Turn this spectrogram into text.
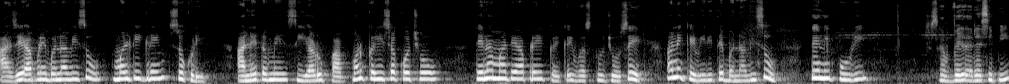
આજે આપણે બનાવીશું મલ્ટીગ્રેન સુખડી. આને તમે શિયાળુ પાક પણ કહી શકો છો. તેના માટે આપણે કઈ કઈ વસ્તુ જોશે અને કેવી રીતે બનાવીશું તેની પૂરી રેસીપી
